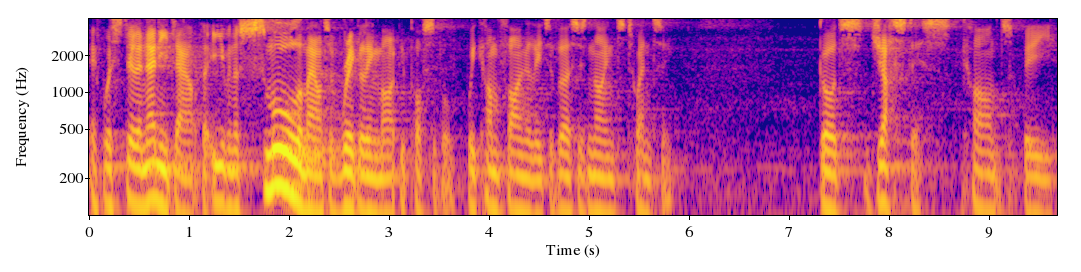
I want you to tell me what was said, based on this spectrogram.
if we're still in any doubt that even a small amount of wriggling might be possible, we come finally to verses 9 to 20. God's justice can't be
